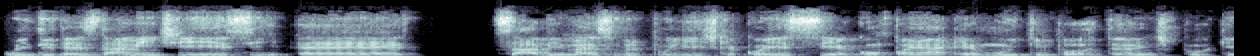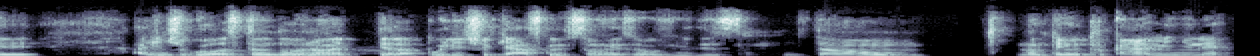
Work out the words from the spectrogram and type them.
o intuito é justamente esse. É, saber mais sobre política, conhecer, acompanhar é muito importante, porque a gente gostando ou não, é pela política que as coisas são resolvidas. Então, não tem outro caminho, né?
